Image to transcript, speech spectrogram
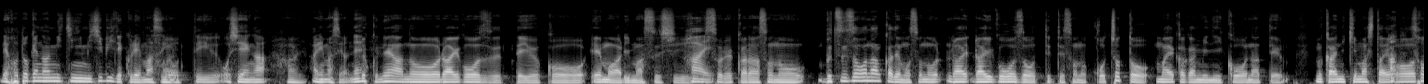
で、仏の道に導いてくれますよっていう教えがはい。ありますよねよ。くね、あの、ライゴーズっていう、こう、絵もありますし、はいそれから、その、仏像なんかでも、そのライ、ライゴー像って言って、その、こう、ちょっと前かがみにこうなって、迎えに来ましたよあって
